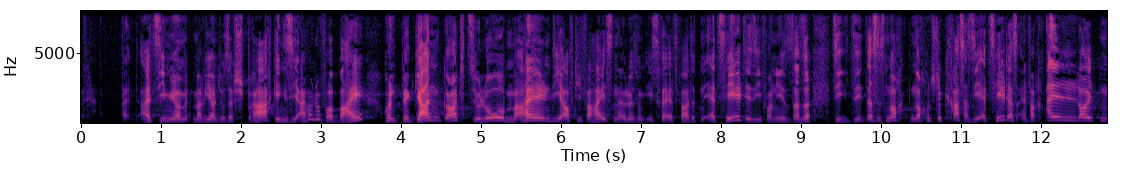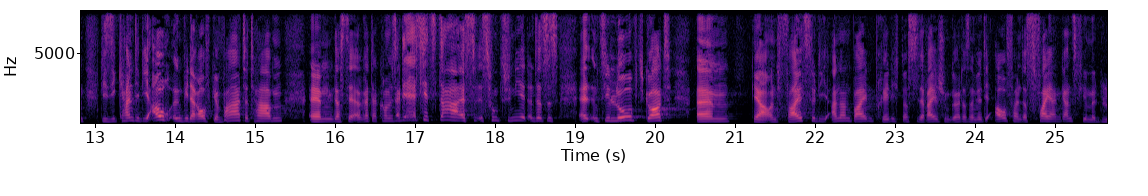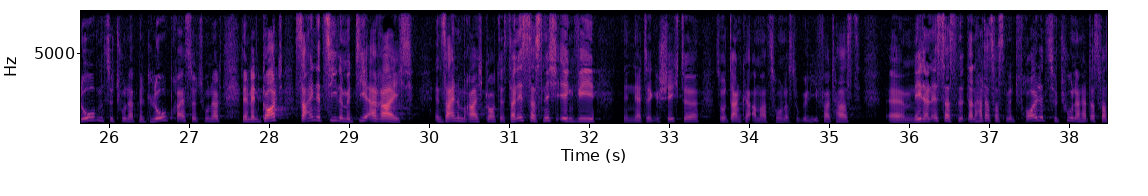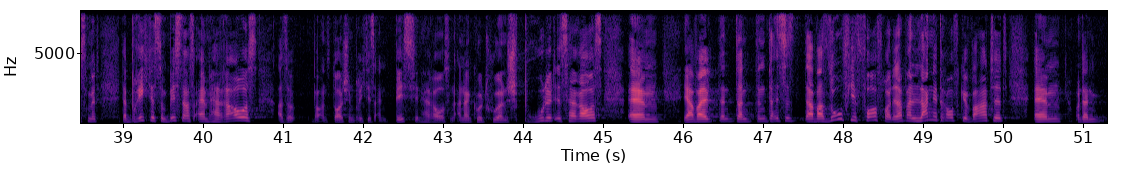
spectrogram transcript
als Simeon mit Maria und Josef sprach, ging sie einfach nur vorbei und begann Gott zu loben. Allen, die auf die verheißene Erlösung Israels warteten, erzählte sie von Jesus. Also sie, sie, das ist noch, noch ein Stück krasser. Sie erzählt das einfach allen Leuten, die sie kannte, die auch irgendwie darauf gewartet haben, ähm, dass der Retter kommt und sagt, er ist jetzt da, es, es funktioniert. Und, das ist, äh, und sie lobt Gott. Ähm, ja, und falls du die anderen beiden Predigten aus dieser Reihe schon gehört hast, dann wird dir auffallen, dass Feiern ganz viel mit Loben zu tun hat, mit Lobpreis zu tun hat. Denn wenn Gott seine Ziele mit dir erreicht, in seinem Reich Gottes, dann ist das nicht irgendwie eine nette Geschichte, so danke Amazon, dass du geliefert hast. Ähm, nee, dann, ist das, dann hat das was mit Freude zu tun, dann hat das was mit, da bricht es so ein bisschen aus einem heraus, also bei uns Deutschen bricht es ein bisschen heraus, in anderen Kulturen sprudelt es heraus. Ähm, ja, weil dann, dann, dann da, ist es, da war so viel Vorfreude, da hat man lange drauf gewartet ähm, und dann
